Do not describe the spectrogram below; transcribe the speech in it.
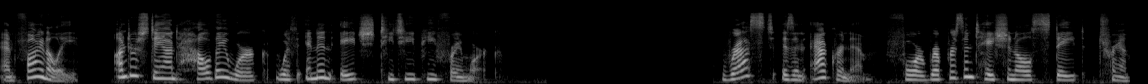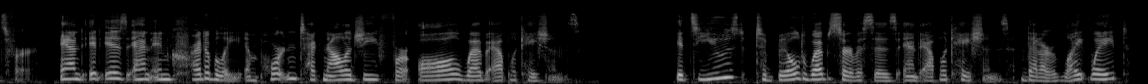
and finally, understand how they work within an HTTP framework. REST is an acronym for Representational State Transfer, and it is an incredibly important technology for all web applications. It's used to build web services and applications that are lightweight,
